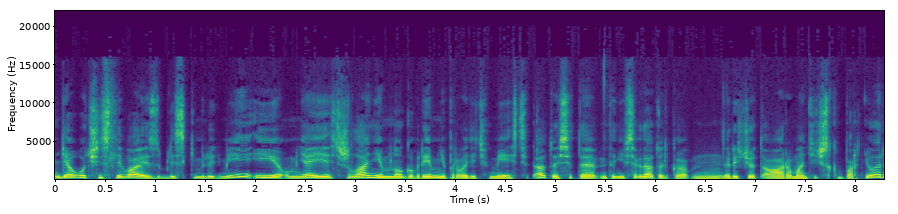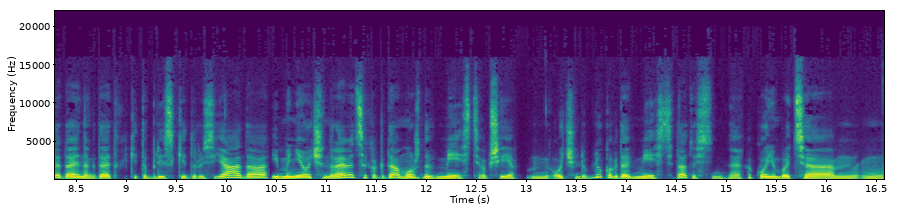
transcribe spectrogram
я очень сливаюсь с близкими людьми, и у меня есть желание много времени проводить вместе, да, то есть это, это не всегда только речь идет о романтическом партнере, да, иногда это какие-то близкие друзья, да, и мне очень нравится, когда можно вместе. Вообще я очень люблю, когда вместе, да, то есть, не знаю, какой-нибудь э,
